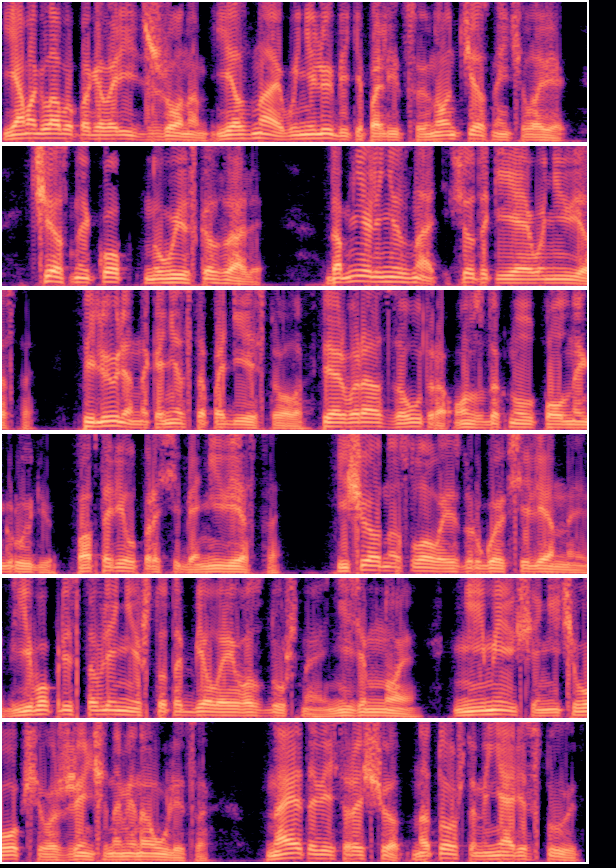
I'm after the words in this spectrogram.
Я могла бы поговорить с Джоном. Я знаю, вы не любите полицию, но он честный человек. Честный коп, ну вы и сказали. Да мне ли не знать, все-таки я его невеста. Пилюля наконец-то подействовала. В первый раз за утро он вздохнул полной грудью. Повторил про себя «невеста». Еще одно слово из другой вселенной. В его представлении что-то белое и воздушное, неземное не имеющая ничего общего с женщинами на улицах. На это весь расчет, на то, что меня арестуют.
